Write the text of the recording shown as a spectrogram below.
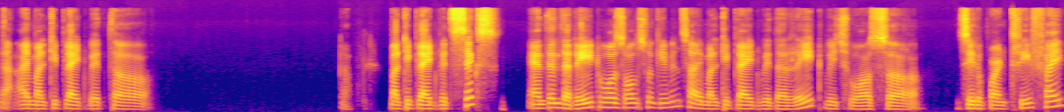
I multiplied with, uh, multiplied with six. And then the rate was also given. So I multiplied with the rate, which was uh, 0.35.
